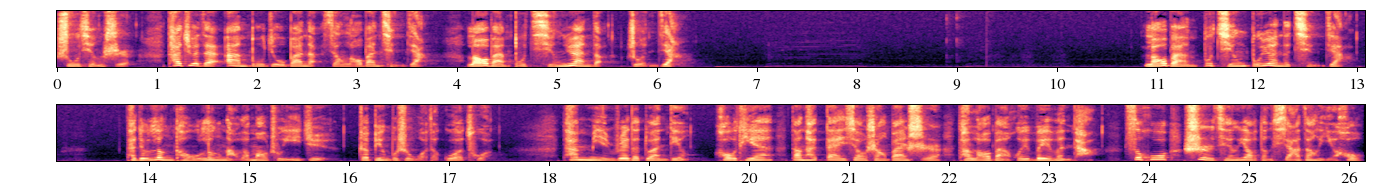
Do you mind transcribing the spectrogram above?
抒情时，他却在按部就班地向老板请假，老板不情愿的准假。老板不情不愿的请假，他就愣头愣脑地冒出一句：“这并不是我的过错。”他敏锐地断定，后天当他带笑上班时，他老板会慰问他，似乎事情要等下葬以后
